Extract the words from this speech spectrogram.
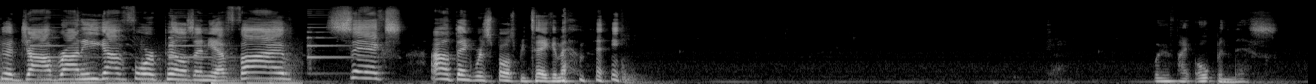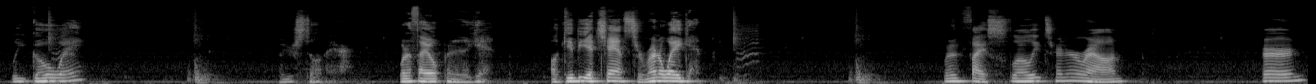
Good job, Ronnie. You got four pills and you have five, six. I don't think we're supposed to be taking that many. What if I open this? Will you go away? Oh, you're still there. What if I open it again? I'll give you a chance to run away again. What if I slowly turn around? Turn.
